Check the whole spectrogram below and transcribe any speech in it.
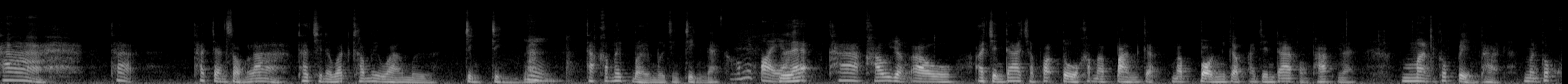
ถ้าถ้าถ้าจันทร์สองล่า ถ้าชินวัตรเขาไม่วางมือ จริงๆอืนะมถ้าเขาไม่ปล่อยมือจริง ๆ นะเขาก็ไม่ปล่อยอะและถ้าเขายังเอาอ g e n d a เฉพาะตัวเข้ามาปันกับมาปนกับอ g e n d a ของพรรคนะมันก็เปลี่ยนผ่าน มันก็โค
